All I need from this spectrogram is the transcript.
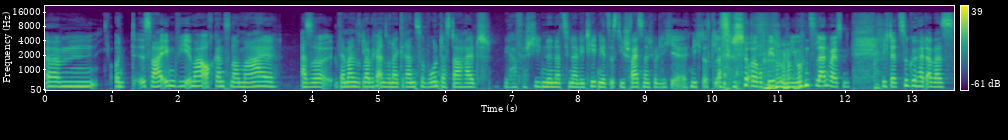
Ähm, und es war irgendwie immer auch ganz normal, also wenn man, glaube ich, an so einer Grenze wohnt, dass da halt ja verschiedene Nationalitäten. Jetzt ist die Schweiz natürlich äh, nicht das klassische Europäische Unionsland, weil es nicht, nicht dazugehört, aber es,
